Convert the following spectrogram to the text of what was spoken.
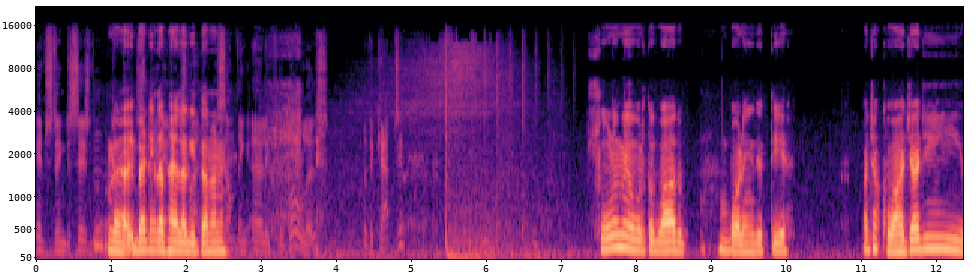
Interesting decision. ਲੈ ਬੈਟਿੰਗ ਦਾ ਫੈਸਲਾ ਕੀਤਾ ਉਹਨਾਂ ਨੇ Something early for the bowlers, but the captain 16ਵੇਂ ਓਵਰ ਤੋਂ ਬਾਅਦ ਬੋਲਿੰਗ ਦਿੱਤੀ ਹੈ ਅੱਛਾ ਖਵਾਜਾ ਜੀ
